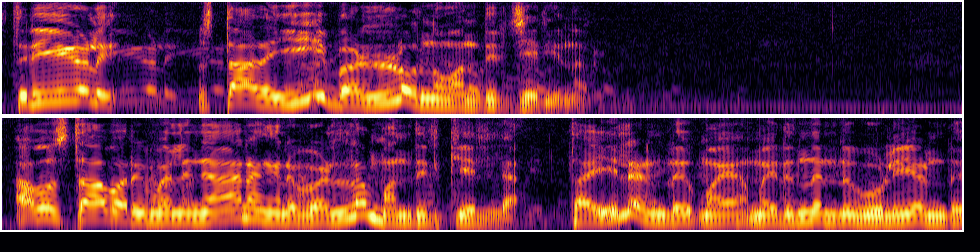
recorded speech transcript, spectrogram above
സ്ത്രീകൾ ഉസ്താദ ഈ വെള്ളം ഒന്ന് മന്ദിരിച്ചേരിയെന്ന് പറയും അപ്പോൾ ഉസ്താദ് പറയുമ്പോൾ ഞാനങ്ങനെ വെള്ളം മന്തിരിക്കില്ല തൈലുണ്ട് മരുന്നുണ്ട് ഗുളിയുണ്ട്.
